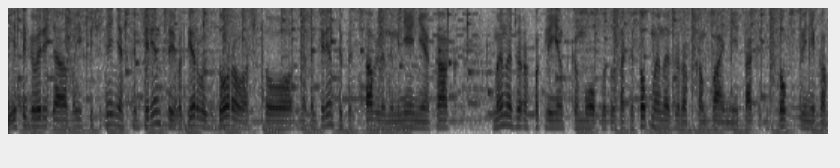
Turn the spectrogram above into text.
если говорить о моих впечатлениях с конференции, во-первых, здорово, что на конференции представлены мнения как менеджеров по клиентскому опыту, так и топ-менеджеров компании, так и собственников,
